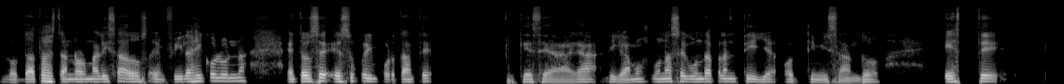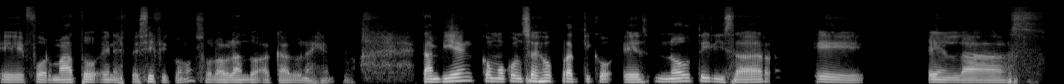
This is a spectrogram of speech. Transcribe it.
los datos están normalizados en filas y columnas. Entonces, es súper importante que se haga, digamos, una segunda plantilla optimizando este eh, formato en específico. Solo hablando acá de un ejemplo. También como consejo práctico es no utilizar eh, en las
